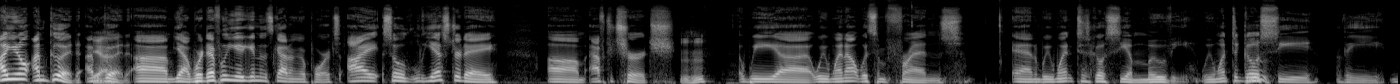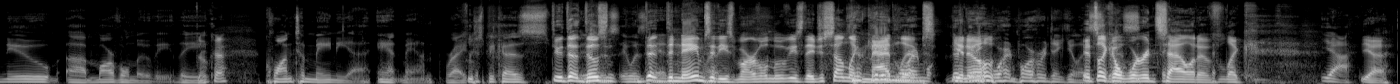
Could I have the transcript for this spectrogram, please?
Uh, you know, I'm good. I'm Yeah. good. Um, yeah, we're definitely gonna get into the scouting reports. I so yesterday, um, after church, Mm-hmm. we uh, we went out with some friends and we went to go see a movie. We went to go Hmm. see the new uh, Marvel movie, the Okay. Quantumania Ant Man, right? Just because, dude, the, it those was- it was the, it, the names of right? these Marvel movies they just sound like They're Mad getting more and Libs. more- they're you getting know, more and more ridiculous. it's like yes. a word salad of like, Yeah, yeah,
